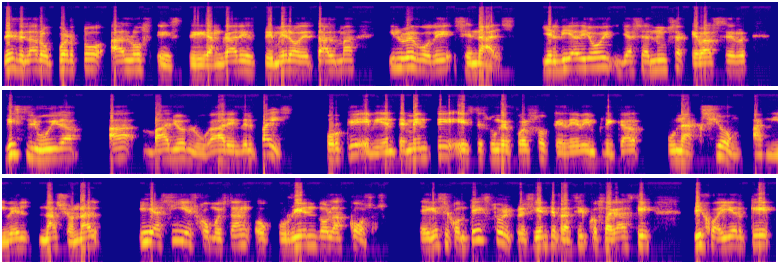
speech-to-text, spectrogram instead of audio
desde el aeropuerto a los este, hangares primero de Talma y luego de Senares. Y el día de hoy ya se anuncia que va a ser distribuida a varios lugares del país, porque evidentemente este es un esfuerzo que debe implicar una acción a nivel nacional y así es como están ocurriendo las cosas. En ese contexto, el presidente Francisco Sagasti dijo ayer que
